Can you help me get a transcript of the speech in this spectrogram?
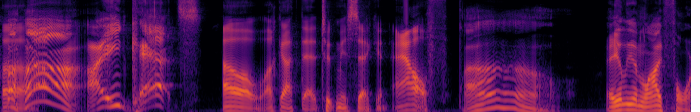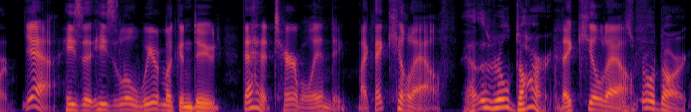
Ha I eat cats. oh, I got that. It took me a second. Alf. Oh. Alien life form. Yeah, he's a he's a little weird looking dude. That had a terrible ending. Like they killed Alf. Yeah, that was real dark. They killed Alf. It was real dark.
